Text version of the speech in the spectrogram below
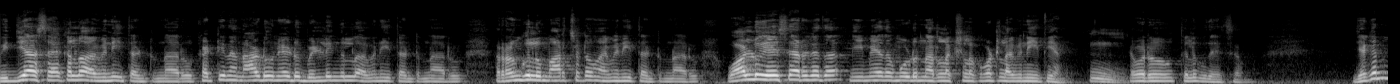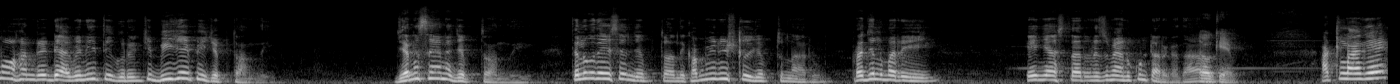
విద్యాశాఖలో అవినీతి అంటున్నారు. కట్టిన నాడు నేడు బిల్డింగుల్లో అవినీతి అంటున్నారు. రంగులు మార్చడం అవినీతి అంటున్నారు. వాళ్ళు వేశారు కదా నీ మీద మూడున్నర లక్షల కోట్ల అవినీతి అని. ఎవరు? తెలుగుదేశం. జగన్మోహన్ రెడ్డి అవినీతి గురించి బీజేపీ చెప్తోంది. జనసేన చెప్తోంది. తెలుగుదేశం చెప్తోంది. కమ్యూనిస్టులు చెప్తున్నారు. ప్రజలు మరి ఏం చేస్తారు? నిజమే అనుకుంటారు కదా. ఓకే. అట్లాగే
